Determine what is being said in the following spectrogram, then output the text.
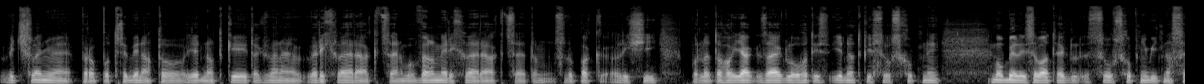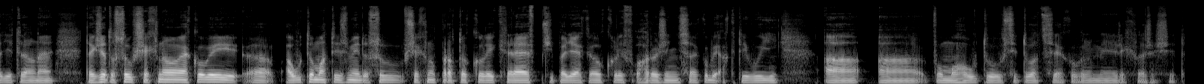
vyčlenuje pro potřeby na to jednotky takzvané rychlé reakce nebo velmi rychlé reakce. Tam se to pak liší podle toho, jak, za jak dlouho ty jednotky jsou schopny mobilizovat, jak jsou schopny být nasaditelné. Takže to jsou všechno jakoby eh, automatizmy, to jsou všechno protokoly, které v případě jakéhokoliv ohrožení se jakoby aktivují a, a pomohou tu situaci jako velmi rychle řešit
